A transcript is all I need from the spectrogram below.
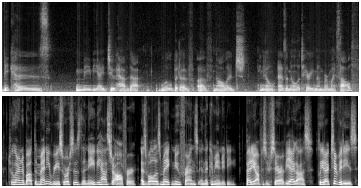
because maybe I do have that little bit of, of knowledge you know, as a military member myself. To learn about the many resources the Navy has to offer, as well as make new friends in the community. Petty Officer Sarah Villegas, Fleet Activities,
